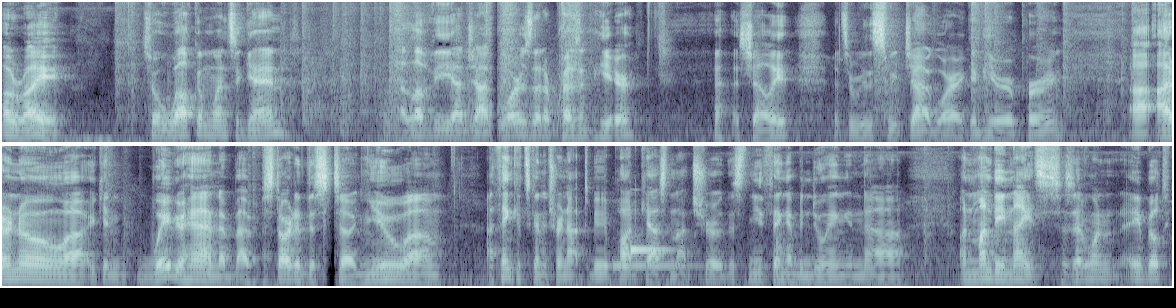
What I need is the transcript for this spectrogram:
All right. So welcome once again. I love the uh, jaguars that are present here. Shelly, that's a really sweet jaguar. I can hear her purring. Uh, I don't know. Uh, you can wave your hand. I've, I've started this uh, new. Um, I think it's going to turn out to be a podcast. I'm not sure. This new thing I've been doing in uh, on Monday nights. Has everyone able to?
